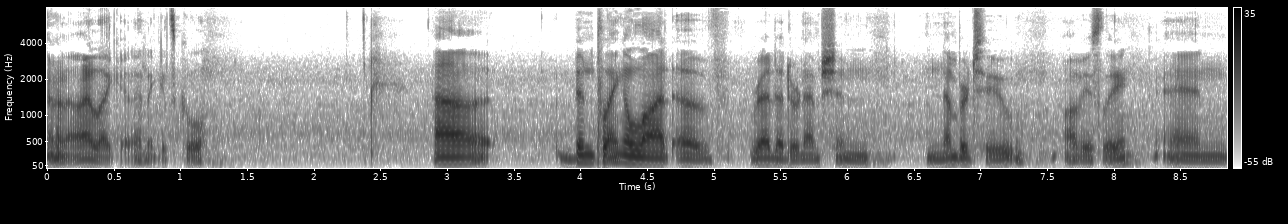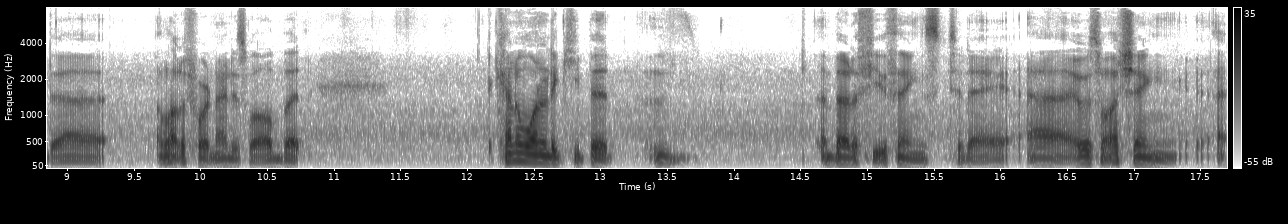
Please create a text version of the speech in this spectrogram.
I don't know. I like it. I think it's cool. Uh, been playing a lot of Red Dead Redemption number two, obviously, and uh, a lot of Fortnite as well. But I kind of wanted to keep it about a few things today. Uh, I was watching. I'm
